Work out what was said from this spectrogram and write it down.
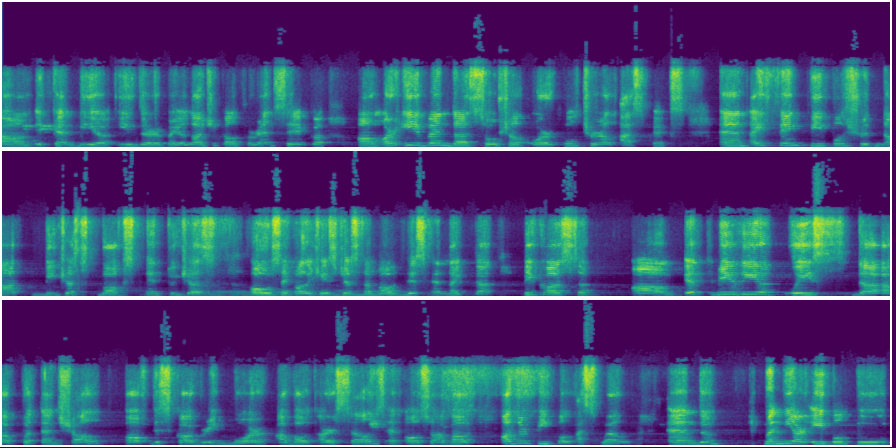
Um, it can be uh, either biological, forensic, um, or even the social or cultural aspects. And I think people should not be just boxed into just, oh, psychology is just about this and like that. Because um, it really wastes the potential of discovering more about ourselves and also about other people as well. And when we are able to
